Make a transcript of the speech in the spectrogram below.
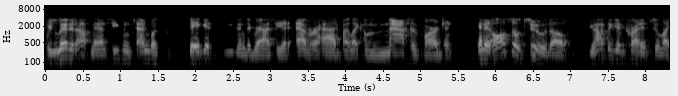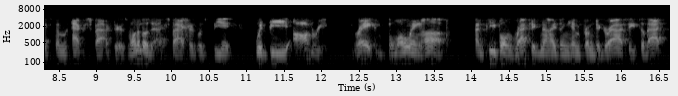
we lit it up, man. Season 10 was the biggest season Degrassi had ever had by like a massive margin. And it also too, though, you have to give credit to like some X factors. One of those X factors was be would be Aubrey Drake blowing up and people recognizing him from Degrassi. So that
